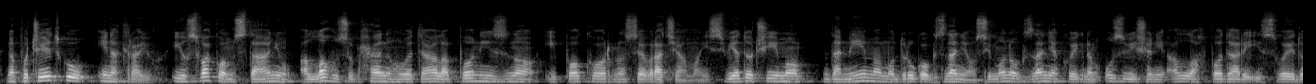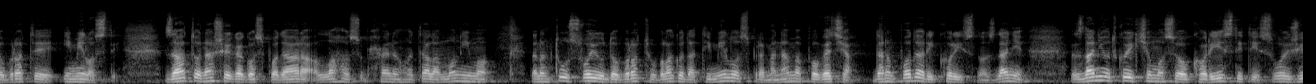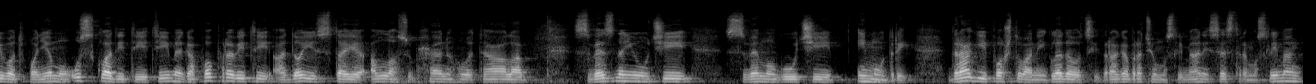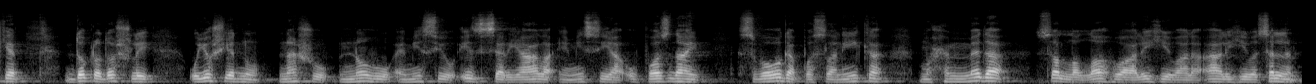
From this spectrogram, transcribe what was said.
Na početku i na kraju i u svakom stanju Allahu subhanahu wa ta'ala ponizno i pokorno se vraćamo i svjedočimo da nemamo drugog znanja osim onog znanja kojeg nam uzvišeni Allah podari iz svoje dobrote i milosti. Zato našega gospodara Allaha subhanahu wa ta'ala molimo da nam tu svoju dobrotu, blagodat i milost prema nama poveća, da nam podari korisno znanje, znanje od kojeg ćemo se okoristiti, svoj život po njemu uskladiti i time ga popraviti, a doista je Allah Allah subhanahu wa ta'ala sveznajući, svemogući i mudri. Dragi i poštovani gledalci, draga braćo muslimani, sestre muslimanke, dobrodošli u još jednu našu novu emisiju iz serijala emisija Upoznaj svoga poslanika Muhammeda sallallahu alihi wa alihi wa sallam.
